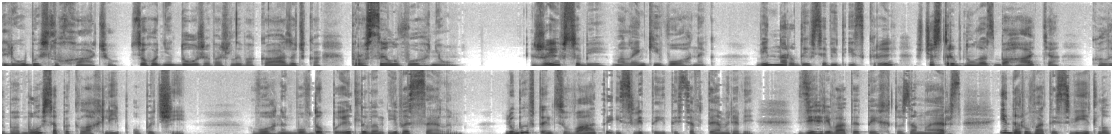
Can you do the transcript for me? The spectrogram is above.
Любий слухачу, сьогодні дуже важлива казочка про силу вогню. Жив собі маленький вогник. Він народився від іскри, що стрибнула з багаття, коли бабуся пекла хліб у печі. Вогник був допитливим і веселим, любив танцювати і світитися в темряві, зігрівати тих, хто замерз, і дарувати світло,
